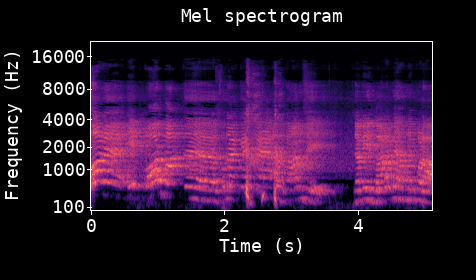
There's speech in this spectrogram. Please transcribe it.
और एक और बात, खुदा कहता है अब्राहम से, जब ये बारह में हमने पढ़ा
